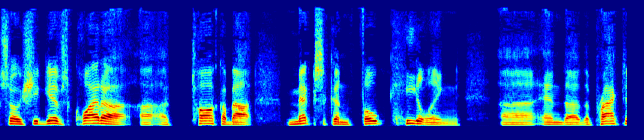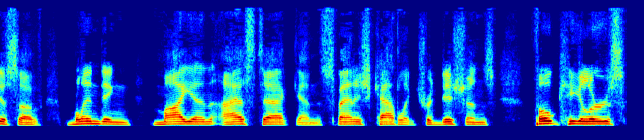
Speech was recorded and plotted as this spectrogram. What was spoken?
so she gives quite a, a, a talk about Mexican folk healing uh, and uh, the practice of blending Mayan, Aztec, and Spanish Catholic traditions, folk healers.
